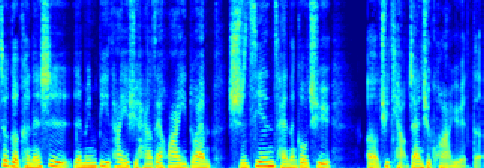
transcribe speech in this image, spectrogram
这个可能是人民币，它也许还要再花一段时间才能够去呃去挑战、去跨越的。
